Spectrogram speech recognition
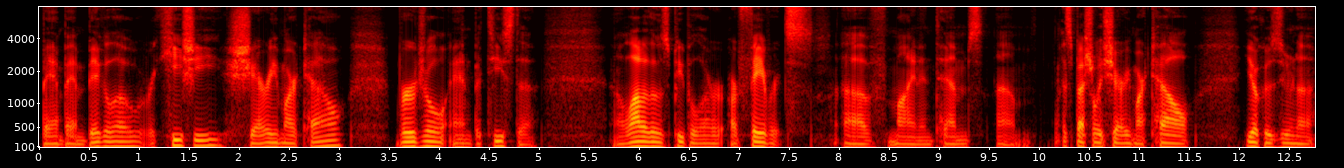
Bam Bam Bigelow, Rikishi, Sherry Martel, Virgil, and Batista. a lot of those people are, are favorites of mine and Tim's, um, especially Sherry Martel, Yokozuna,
